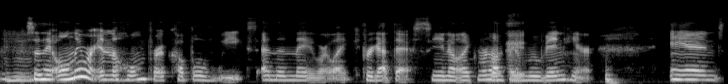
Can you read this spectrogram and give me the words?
Mhm. So they only were in the home for a couple of weeks and then they were like, forget this, you know, like we're not going to move in here. And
